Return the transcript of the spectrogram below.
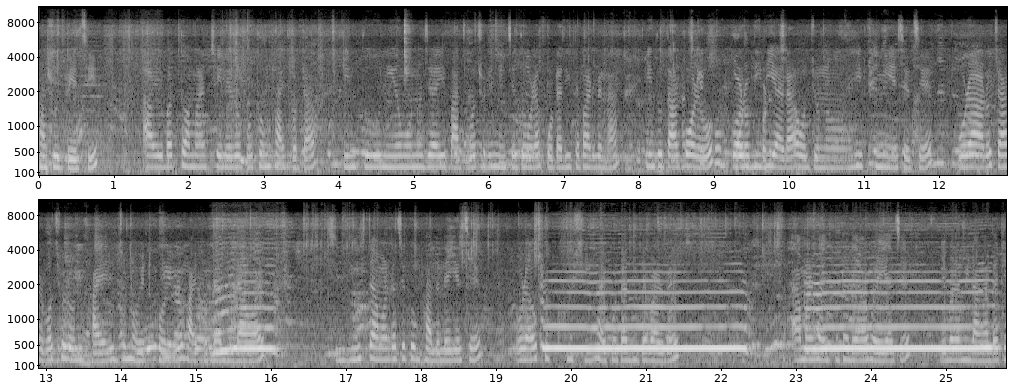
ভাসুর পেয়েছি। আর এবার তো আমার ছেলেরও প্রথম ভাইফোঁটা কিন্তু নিয়ম অনুযায়ী পাঁচ বছরের নিচে তো ওরা ফোঁটা দিতে পারবে না। কিন্তু তারপরেও ওর দিদিয়ারা ওর জন্য গিফট নিয়ে এসেছে। ওরা আরও চার বছর ওর ভাইয়ের জন্য ওয়েট করবে ভাইফোঁটা দেওয়ার সেই জিনিসটা আমার কাছে খুব ভালো লেগেছে। ওরাও খুব খুশি ভাইফোঁটা দিতে পারবে। আমার ভাইফোঁটা দেওয়া হয়ে গেছে। এবার আমি রাঙাদাকে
